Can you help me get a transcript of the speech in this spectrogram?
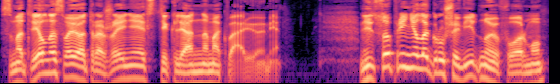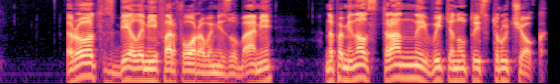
смотрел на свое отражение в стеклянном аквариуме. Лицо приняло грушевидную форму. Рот с белыми фарфоровыми зубами напоминал странный вытянутый стручок,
